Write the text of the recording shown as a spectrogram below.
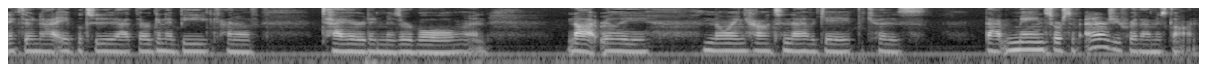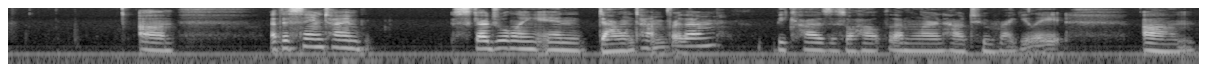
And if they're not able to do that, they're going to be kind of tired and miserable and not really knowing how to navigate because that main source of energy for them is gone. Um, at the same time, scheduling in downtime for them because this will help them learn how to regulate. Um,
